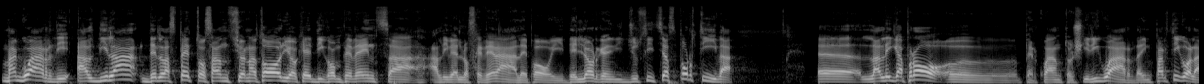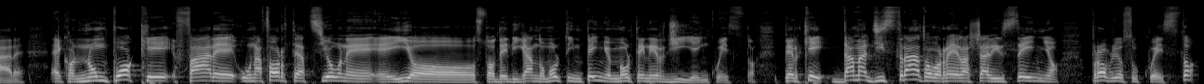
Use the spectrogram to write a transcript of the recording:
Ma guardi, al di là dell'aspetto sanzionatorio che è di competenza a livello federale poi degli organi di giustizia sportiva, eh, la Lega Pro, eh, per quanto ci riguarda in particolare, ecco, non può che fare una forte azione e io sto dedicando molto impegno e molte energie in questo, perché da magistrato vorrei lasciare il segno proprio su questo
